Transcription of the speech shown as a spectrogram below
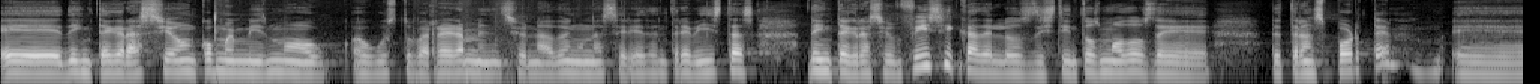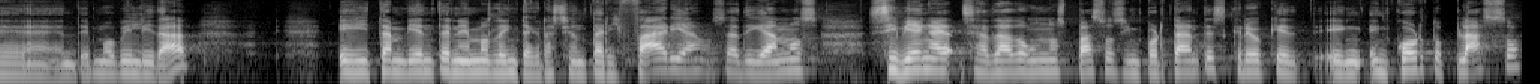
eh, de integración, como el mismo Augusto Barrera ha mencionado en una serie de entrevistas, de integración física de los distintos modos de, transporte, eh, de movilidad, y también tenemos la integración tarifaria, o sea, digamos, si bien se ha dado unos pasos importantes, creo que en, corto plazo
